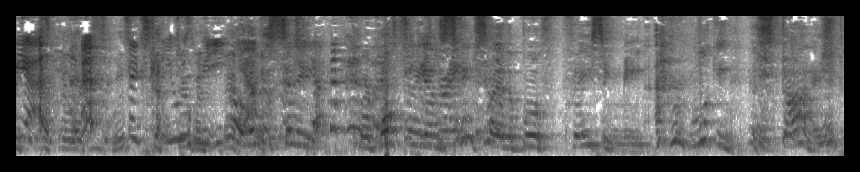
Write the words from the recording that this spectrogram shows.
yeah. What's Excuse doing? me. No, they're just sitting. We're both sitting on the same side of the booth, facing me, looking astonished.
